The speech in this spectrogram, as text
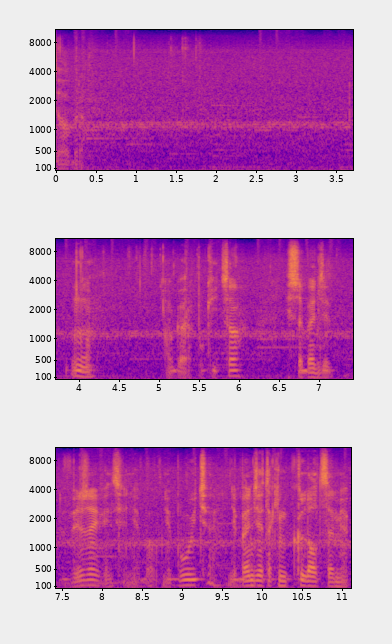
Dobra. No. Ogar póki co. Jeszcze będzie wyżej, więc się nie, nie bójcie. Nie będzie takim klocem jak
